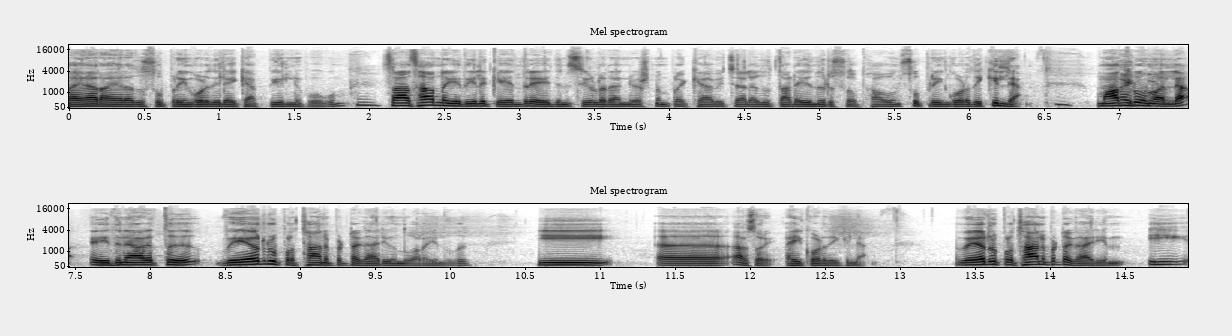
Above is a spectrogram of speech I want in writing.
തയ്യാറായാൽ അത് സുപ്രീം കോടതിയിലേക്ക് അപ്പീലിന് പോകും. സാധാരണഗതിയിൽ കേന്ദ്ര ഏജൻസികളുടെ ഒരു അന്വേഷണം പ്രഖ്യാപിച്ചാൽ അത് തടയുന്നൊരു സ്വഭാവം സുപ്രീം കോടതിക്കില്ല. മാത്രവുമല്ല ഇതിനകത്ത് വേറൊരു പ്രധാനപ്പെട്ട കാര്യം എന്ന് പറയുന്നത് ഈ ആ സോറി ഹൈക്കോടതിക്കില്ല. വേറൊരു പ്രധാനപ്പെട്ട കാര്യം ഈ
